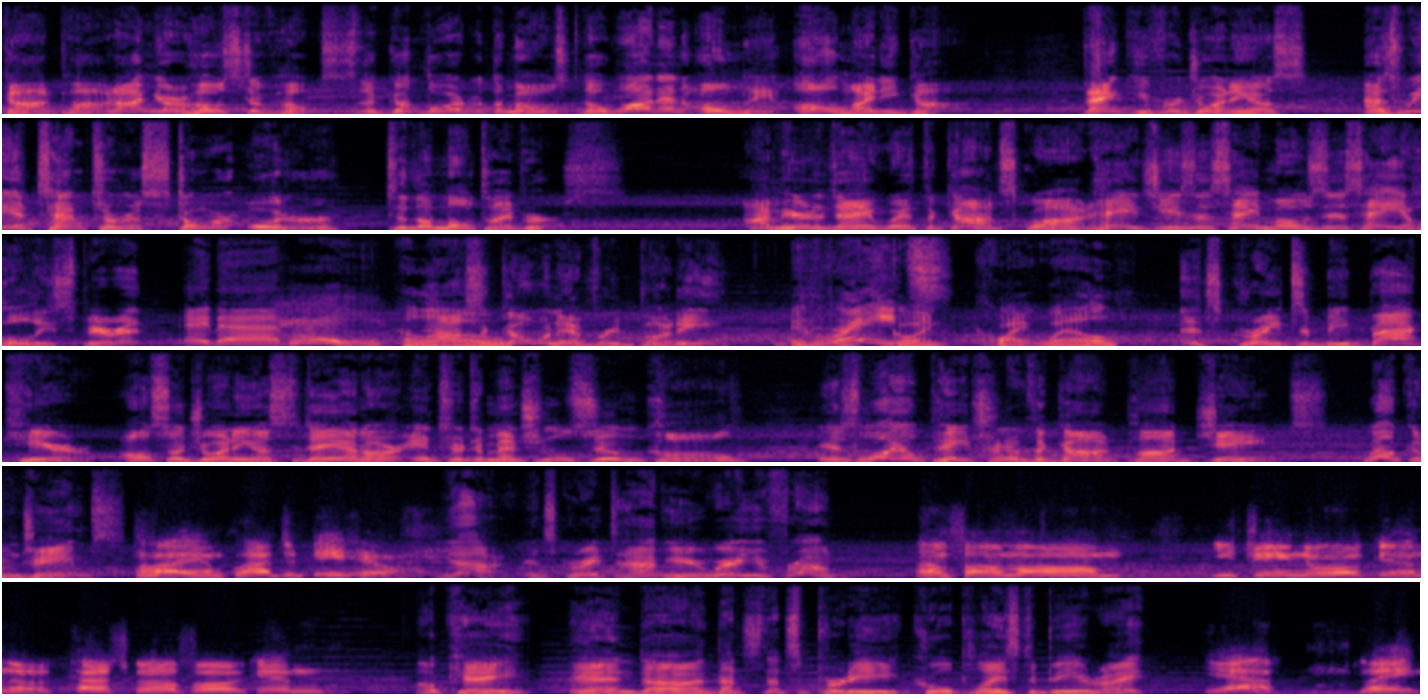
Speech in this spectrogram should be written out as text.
God Pod. I'm your host of hosts, the good Lord with the most, the one and only Almighty God. Thank you for joining us as we attempt to restore order to the multiverse. I'm here today with the God Squad. Hey, Jesus. Hey, Moses. Hey, Holy Spirit. Hey, Dad. Hey. Hello. How's it going, everybody? It- Great. It's going quite well. It's great to be back here. Also joining us today on our interdimensional Zoom call is loyal patron of the God Pod, James. Welcome, James. Hi, I'm glad to be here. Yeah, it's great to have you here. Where are you from? I'm from um Eugene, Oregon, or Cottage Oregon. Okay, and uh, that's that's a pretty cool place to be, right? Yeah, great.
